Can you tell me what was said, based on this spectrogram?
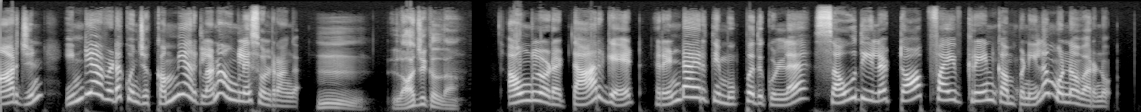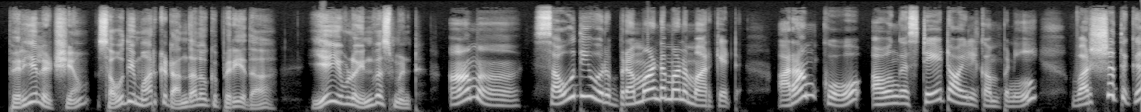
மார்ஜின் இந்தியா விட கொஞ்சம் கம்மியா இருக்கலாம்னு அவங்களே சொல்றாங்க. லாஜிக்கல் தான். அவங்களோட டார்கெட் ரெண்டாயிரத்தி முப்பதுக்குள்ள சவுதியில டாப் ஃபைவ் கிரேன் கம்பெனில முன்ன வரணும். பெரிய லட்சியம். சவுதி மார்க்கெட் அந்த அளவுக்கு பெரியதா? ஏன் இவ்ளோ இன்வெஸ்ட்மெண்ட்? ஆமா. சவுதி ஒரு பிரம்மாண்டமான மார்க்கெட். அராம்கோ அவங்க ஸ்டேட் ஆயில் கம்பெனி வருஷத்துக்கு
